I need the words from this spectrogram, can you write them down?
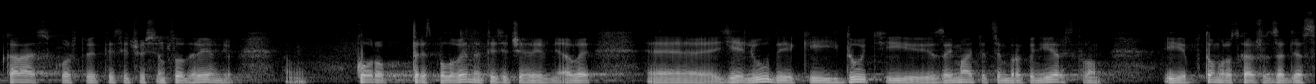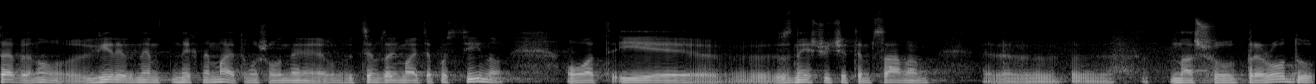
Карась коштує 1700 гривень, короб 3,5 тисячі гривень, але є люди, які йдуть і займаються цим браконьєрством. І потім розкажуть, це для себе. Ну, віри в них немає, тому що вони цим займаються постійно. От, і е, знищуючи тим самим е, е, нашу природу,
